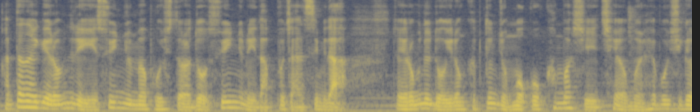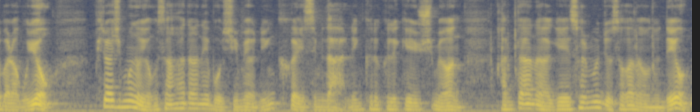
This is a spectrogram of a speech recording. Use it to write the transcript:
간단하게 여러분들이 수익률만 보시더라도 수익률이 나쁘지 않습니다. 자, 여러분들도 이런 급등 종목 꼭 한 번씩 체험을 해보시길 바라고요. 필요하신 분은 영상 하단에 보시면 링크가 있습니다. 링크를 클릭해 주시면 간단하게 설문조사가 나오는데요.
